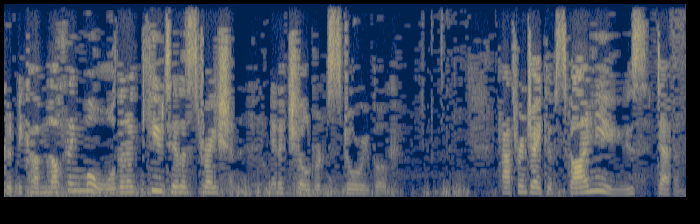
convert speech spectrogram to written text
could become nothing more than a cute illustration in a children's storybook. Catherine Jacob, Sky News, Devon.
